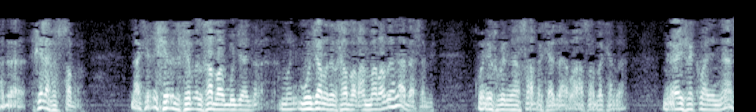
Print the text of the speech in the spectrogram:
هذا خلاف الصبر. لكن الخبر مجرد مجرد الخبر عن مرضه لا بأس به. يكون يخبر أنه أصاب كذا وأصاب كذا. من غير شكوى للناس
